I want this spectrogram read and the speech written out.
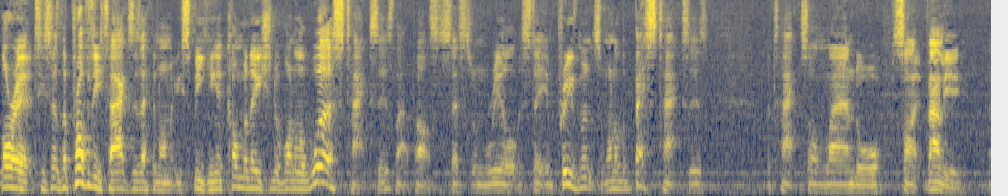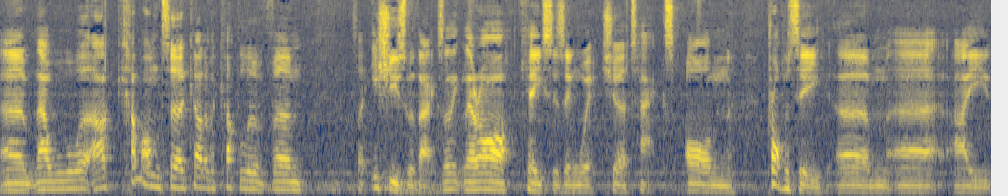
laureate. He says the property tax is, economically speaking, a combination of one of the worst taxes, that part's assessed on real estate improvements, and one of the best taxes, the tax on land or site value. Um, now, we'll, I'll come on to kind of a couple of um, issues with that, because I think there are cases in which uh, tax on property, um, uh, i.e.,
